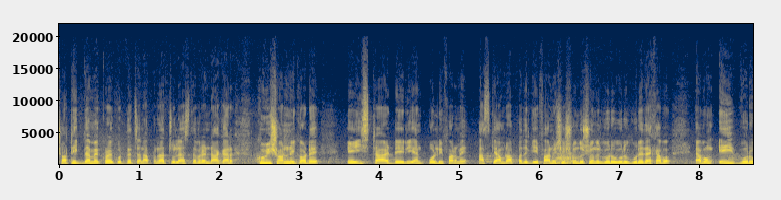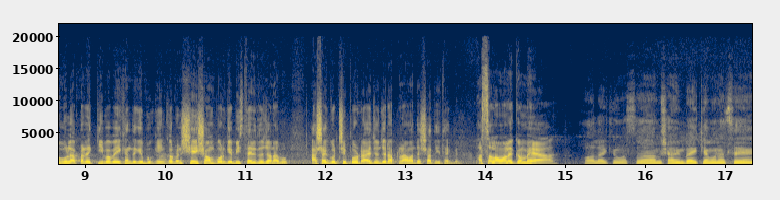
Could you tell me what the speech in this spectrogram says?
সঠিক দামে ক্রয় করতে চান আপনারা চলে আসতে পারেন ঢাকার খুবই সন্নিকটে এই স্টার ডেয়ারি অ্যান্ড পোল্ট্রি ফার্মে আজকে আমরা আপনাদেরকে এই ফার্মে সেই সুন্দর সুন্দর গরুগুলো ঘুরে দেখাবো এবং এই গরুগুলো আপনারা কীভাবে এখান থেকে বুকিং করবেন সেই সম্পর্কে বিস্তারিত জানাব। আশা করছি পুরোটা আয়োজন জন্য আপনারা আমাদের সাথেই থাকবেন। আসসালামু আলাইকুম ভাইয়া। ওয়ালাইকুম আসসালাম শামীম ভাই কেমন আছেন?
